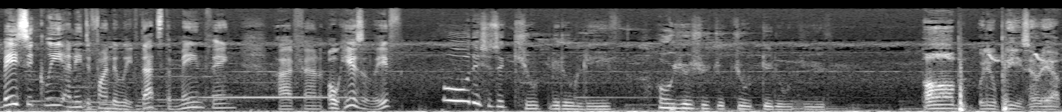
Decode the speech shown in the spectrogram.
Basically, I need to find a leaf. That's the main thing. I found. Oh, here's a leaf. Oh, this is a cute little leaf. Oh, yes, it's a cute little leaf. Bob, will you please hurry up?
